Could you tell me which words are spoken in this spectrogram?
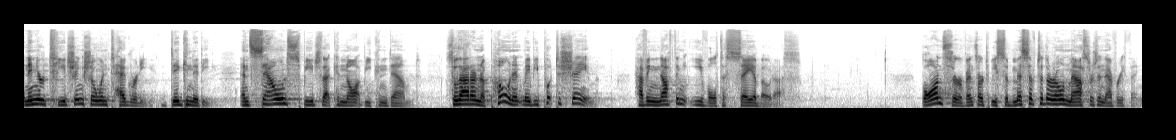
and in your teaching, show integrity, dignity, and sound speech that cannot be condemned, so that an opponent may be put to shame, having nothing evil to say about us. Bondservants are to be submissive to their own masters in everything.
